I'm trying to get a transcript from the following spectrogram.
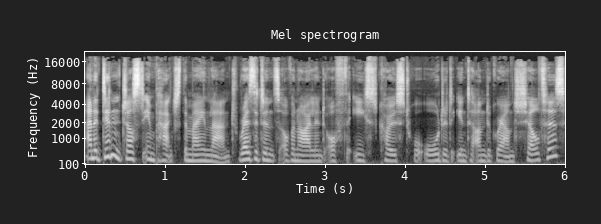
And it didn't just impact the mainland. Residents of an island off the east coast were ordered into underground shelters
